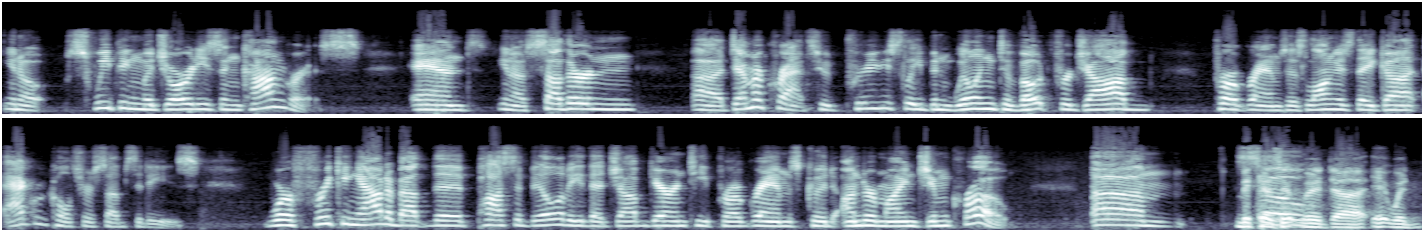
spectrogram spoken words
you know sweeping majorities in Congress and you know southern uh, Democrats who'd previously been willing to vote for job programs as long as they got agriculture subsidies were freaking out about the possibility that job guarantee programs could undermine Jim Crow. Um, because so, it would uh, it would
